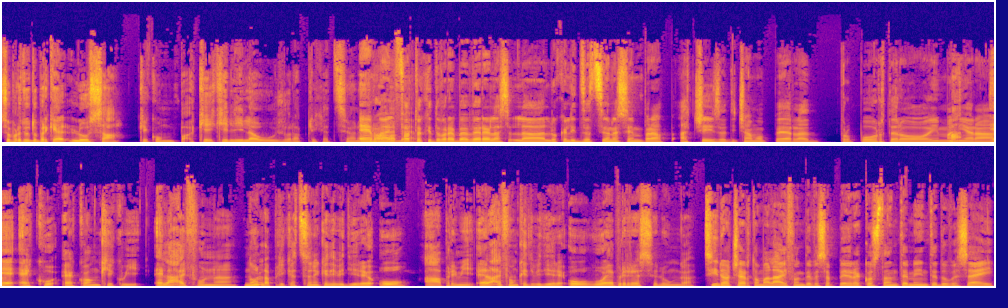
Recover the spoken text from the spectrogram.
Soprattutto perché lo sa che, compa- che, che lì la uso l'applicazione. Eh, Però, ma vabbè. il fatto che dovrebbe avere la, la localizzazione sempre accesa, diciamo, per proportelo in maniera. È, ecco, ecco, anche qui è l'iPhone, non l'applicazione che deve dire oh, aprimi, è l'iPhone che deve dire oh, vuoi aprire S lunga? Sì, no, certo, ma l'iPhone deve sapere costantemente dove sei.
